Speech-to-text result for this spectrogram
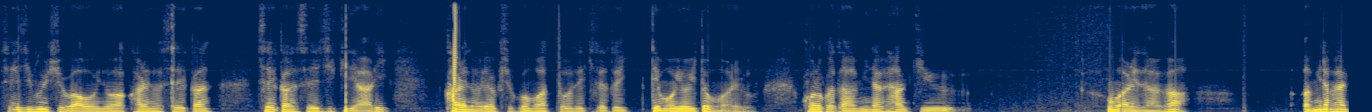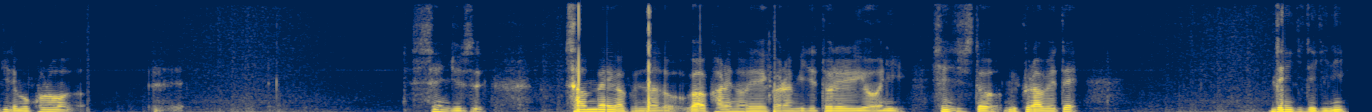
政治文書が多いのは彼の生還生還政治期であり、彼の役職を全うできたと言っても良いと思われる。この方は南半球生まれだが、南半球でもこの戦術、三名学などが彼の例から見て取れるように、戦術と見比べて、電気的に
